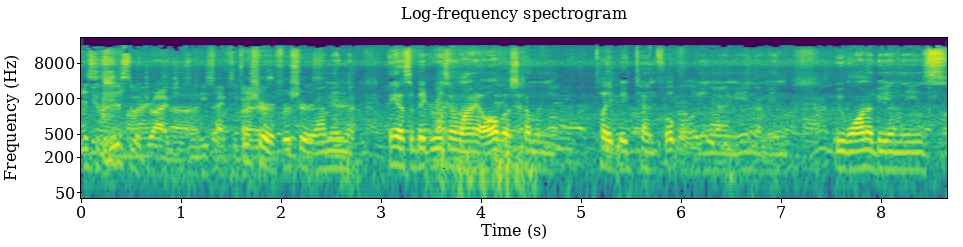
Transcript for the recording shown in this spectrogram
this is this is what drives us in these types of games. For sure, for sure. I mean, I think that's a big reason why all of us come and play Big Ten football. You know what I mean? I mean, we want to be in these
